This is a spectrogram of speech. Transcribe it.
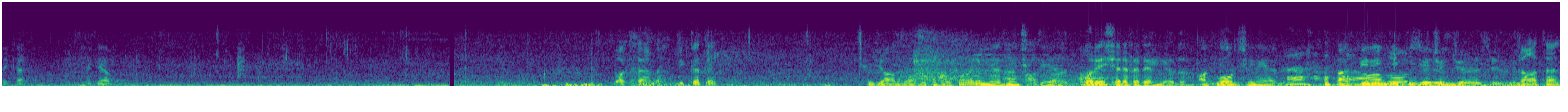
Şaka. Şaka yap. Bak Serdar dikkat et. Şu camilerdeki halka var ya müezzin çıktığı yer. Oraya şerefe deniliyordu. Aklıma orada şimdi geldi. Bak birinci, ikinci, üçüncü. Zaten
